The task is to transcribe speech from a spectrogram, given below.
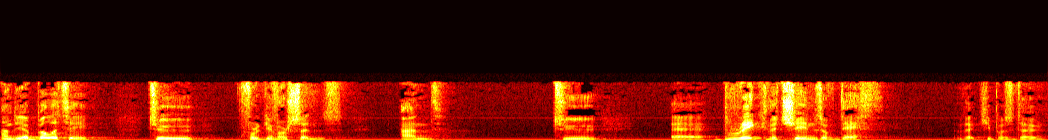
and the ability to forgive our sins and to uh, break the chains of death that keep us down.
